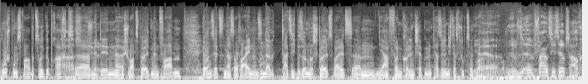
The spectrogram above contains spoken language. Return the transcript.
Ursprungsfarbe zurückgebracht Ah, äh, schön. mit den äh, schwarz-goldenen Farben. Ja, und setzen das auch ein und sind da tatsächlich besonders stolz, weil es ähm, ja von Colin Chapman persönlich das Flugzeug war. Ja. Äh, Fahren Sie selbst auch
